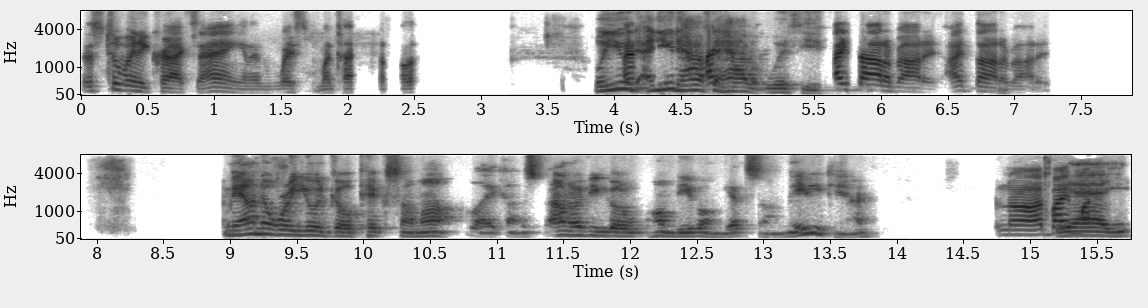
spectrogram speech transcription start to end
there's too many cracks. I ain't gonna waste my time. Well, you and you'd have to I, have it with you. I thought about it. I thought about it. I mean, I don't know where you would go pick some up. Like, I'm, I don't know if you can go to Home Depot and get some. Maybe you can. No, I buy. Yeah, my, you,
